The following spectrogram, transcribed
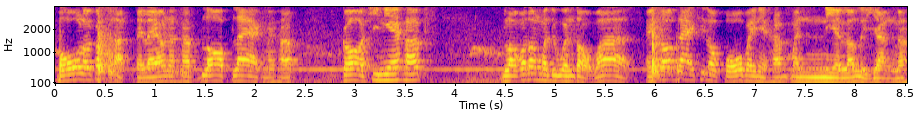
โป๊แล้วก็ขัดไปแล้วนะครับ รอบแรกนะครับ ก็ทีเนี้ยครับ เราก็ต้องมาดูกันต่อว่าไอ้รอบแรกที่เราโป๊ไปเนี่ยครับมันเนียนแล้วหรือยังนะ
